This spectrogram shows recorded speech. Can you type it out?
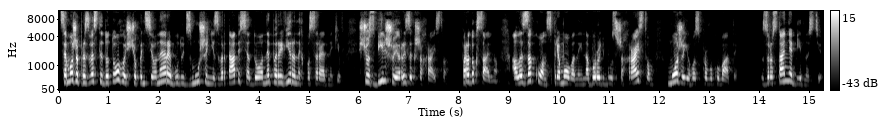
Це може призвести до того, що пенсіонери будуть змушені звертатися до неперевірених посередників, що збільшує ризик шахрайства. Парадоксально, але закон, спрямований на боротьбу з шахрайством, може його спровокувати. Зростання бідності,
